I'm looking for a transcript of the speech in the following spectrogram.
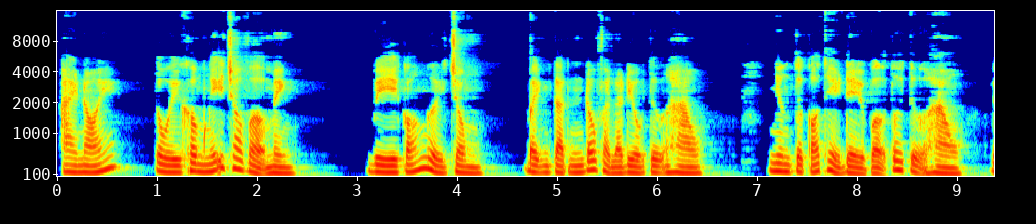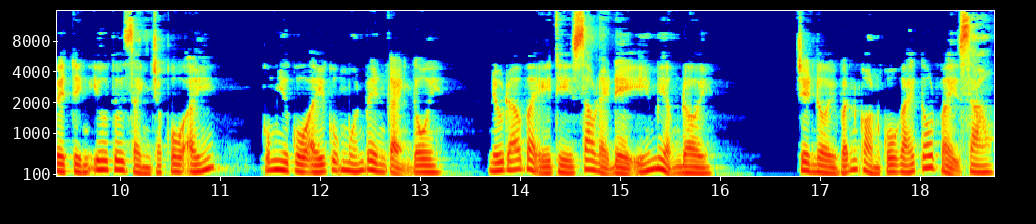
Ai nói, Tôi không nghĩ cho vợ mình Vì có người chồng, Bệnh tật đâu phải là điều tự hào Nhưng tôi có thể để vợ tôi tự hào Về tình yêu tôi dành cho cô ấy, Cũng như cô ấy cũng muốn bên cạnh tôi Nếu đã vậy thì sao lại để ý miệng đời Trên đời vẫn còn cô gái tốt vậy sao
